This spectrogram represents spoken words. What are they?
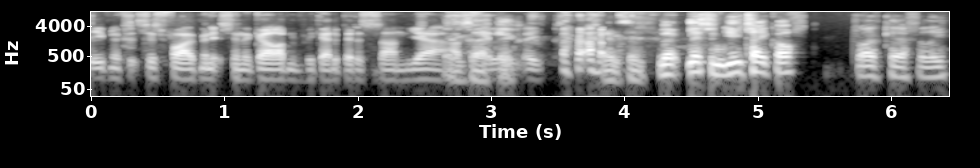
even if it's just five minutes in the garden, if we get a bit of sun. Yeah, exactly. absolutely. Look, listen, you take off, drive carefully.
